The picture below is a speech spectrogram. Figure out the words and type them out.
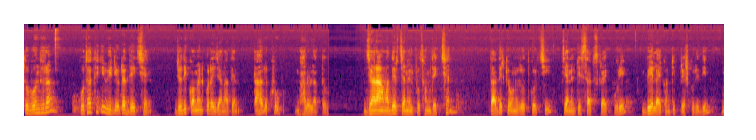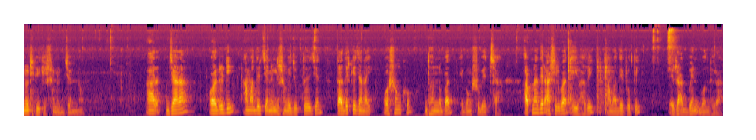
তো বন্ধুরা, কোথা থেকে ভিডিওটা দেখছেন, যদি কমেন্ট করে জানাতেন, তাহলে খুব ভালো লাগতো। যারা আমাদের চ্যানেল প্রথম দেখছেন, তাদেরকে অনুরোধ করছি, চ্যানেলটি সাবস্ক্রাইব করে বেল আইকনটি প্রেস করে দিন নোটিফিকেশনের জন্য। আর যারা অলরেডি আমাদের চ্যানেলের সঙ্গে যুক্ত হয়েছেন, তাদেরকে জানাই অসংখ্য ধন্যবাদ এবং শুভেচ্ছা। আপনাদের আশীর্বাদ এইভাবেই আমাদের প্রতি রাখবেন বন্ধুরা।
